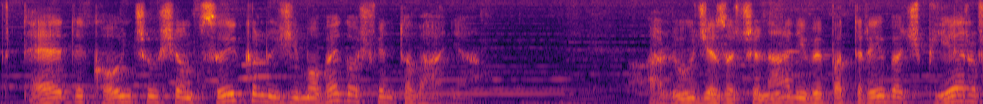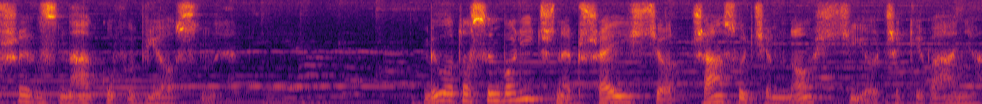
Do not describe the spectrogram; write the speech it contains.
Wtedy kończył się cykl zimowego świętowania, a ludzie zaczynali wypatrywać pierwszych znaków wiosny. Było to symboliczne przejście od czasu ciemności i oczekiwania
